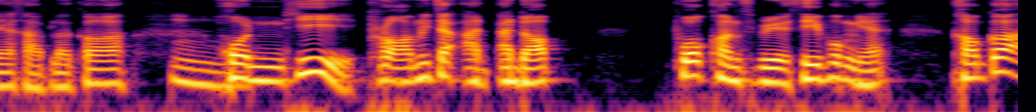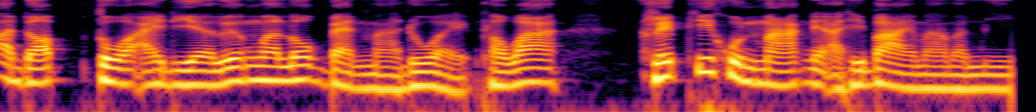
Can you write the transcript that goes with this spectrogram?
เงี้ยครับ แล้วก็อืมคนที่พร้อมที่จะ adopt พวก conspiracy พวกเนี้ยเขาก็ adopt ตัวไอเดียเรื่องว่าโลกแบนมาด้วย เพราะว่า คลิปที่คุณมาร์กเนี่ยอธิบายมามันมี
